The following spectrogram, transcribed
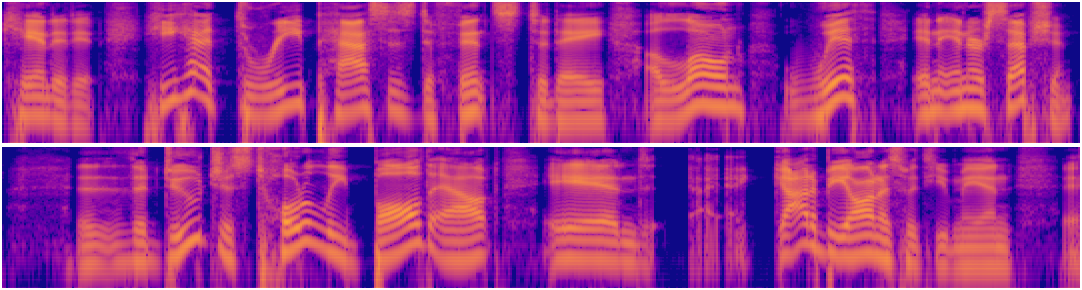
candidate. He had three passes defense today alone with an interception. The dude just totally balled out, and I got to be honest with you, man. Uh,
